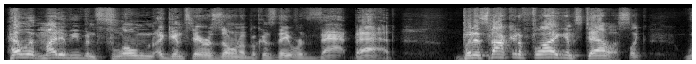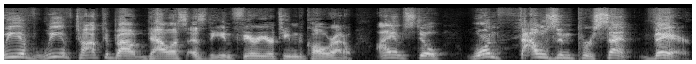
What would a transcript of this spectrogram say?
Hell, it might have even flown against Arizona because they were that bad. But it's not going to fly against Dallas. Like we have we have talked about Dallas as the inferior team to Colorado. I am still one thousand percent there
